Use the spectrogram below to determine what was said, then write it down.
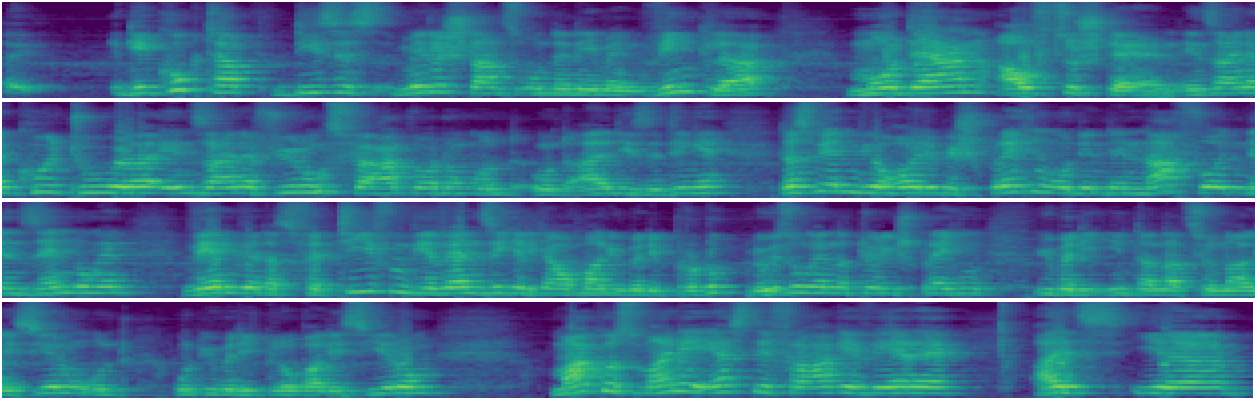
äh, geguckt habe, dieses Mittelstandsunternehmen Winkler modern aufzustellen, in seiner Kultur, in seiner Führungsverantwortung und, und all diese Dinge. Das werden wir heute besprechen und in den nachfolgenden Sendungen werden wir das vertiefen. Wir werden sicherlich auch mal über die Produktlösungen natürlich sprechen, über die Internationalisierung und, und über die Globalisierung. Markus, meine erste Frage wäre, als ihr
